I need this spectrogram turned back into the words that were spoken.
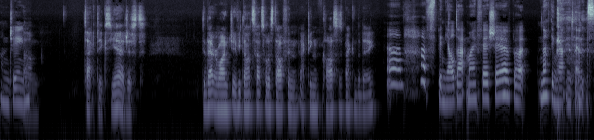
On Gene. um, tactics. Yeah, just did that remind you? Have you done that sort of stuff in acting classes back in the day? Um, I've been yelled at my fair share, but nothing that intense.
